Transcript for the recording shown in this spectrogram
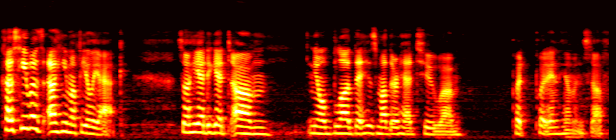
because he was a hemophiliac. So he had to get, um, you know, blood that his mother had to um, put put in him and stuff.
